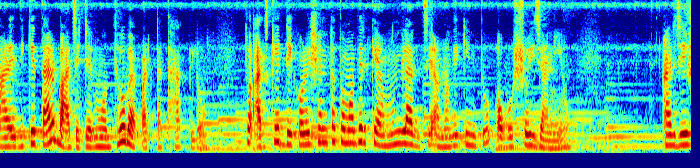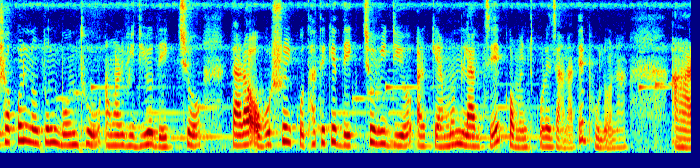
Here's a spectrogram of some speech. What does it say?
আর এদিকে তার বাজেটের মধ্যেও ব্যাপারটা থাকল। তো আজকের ডেকোরেশনটা তোমাদের কেমন লাগছে আমাকে কিন্তু অবশ্যই জানিও। আর যে সকল নতুন বন্ধু আমার ভিডিও দেখছ, তারা অবশ্যই কোথা থেকে দেখছ ভিডিও আর কেমন লাগছে কমেন্ট করে জানাতে ভুলো না। আর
